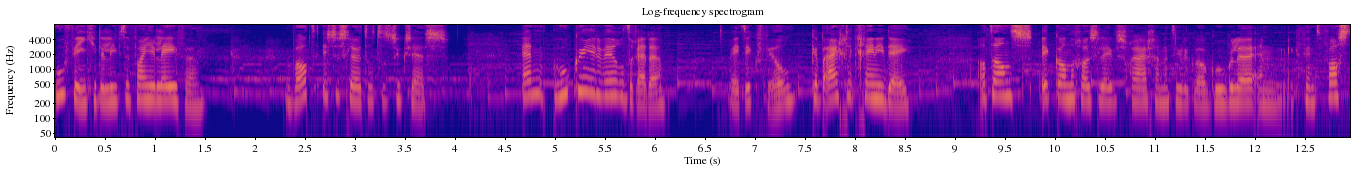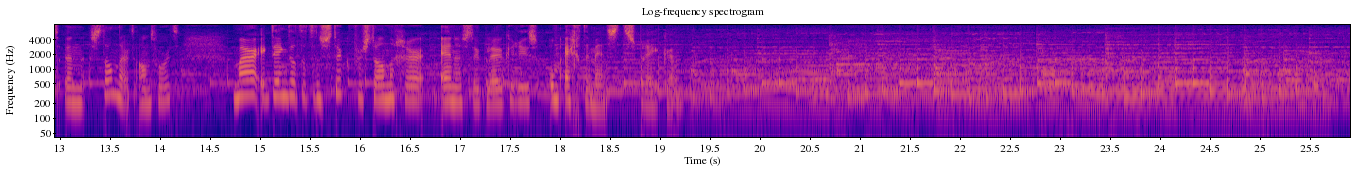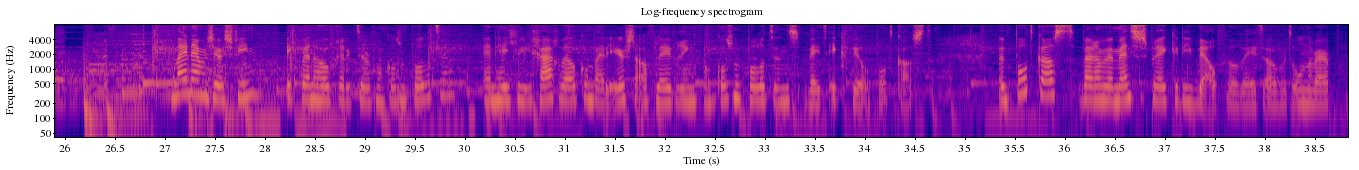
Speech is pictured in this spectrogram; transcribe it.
Hoe vind je de liefde van je leven? Wat is de sleutel tot succes? En hoe kun je de wereld redden? Weet ik veel. Ik heb eigenlijk geen idee. Althans, ik kan de grootste levensvragen natuurlijk wel googlen en ik vind vast een standaard antwoord. Maar ik denk dat het een stuk verstandiger en een stuk leuker is om echte mensen te spreken. Mijn naam is Josephine. Ik ben hoofdredacteur van Cosmopolitan en heet jullie graag welkom bij de eerste aflevering van Cosmopolitan's Weet ik Veel podcast. Een podcast waarin we mensen spreken die wel veel weten over het onderwerp.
